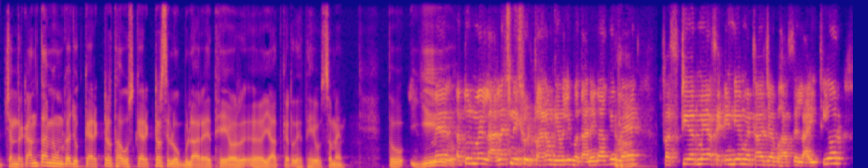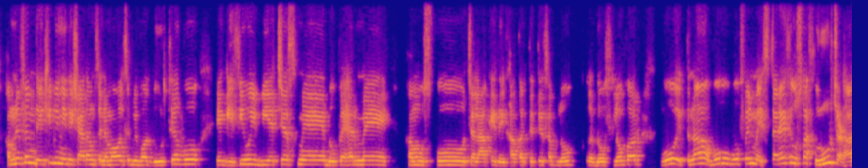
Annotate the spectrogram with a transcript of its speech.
चंद्रकांता में उनका जो कैरेक्टर था उस कैरेक्टर से लोग बुला रहे थे और याद कर रहे थे उस समय तो ये मैं अतुल मैं लालच नहीं छूट पा रहा हूँ केवल ये बताने का कि हाँ। मैं फ़र्स्ट ईयर में या सेकेंड ईयर में था जब हासिल आई थी और हमने फ़िल्म देखी भी नहीं थी शायद हम सिनेमा हॉल से भी बहुत दूर थे और वो एक घिसी हुई वीएचएस में दोपहर में हम उसको चला के देखा करते थे सब लोग दोस्त लोग और वो इतना वो वो फ़िल्म इस तरह से उसका सुरूर चढ़ा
